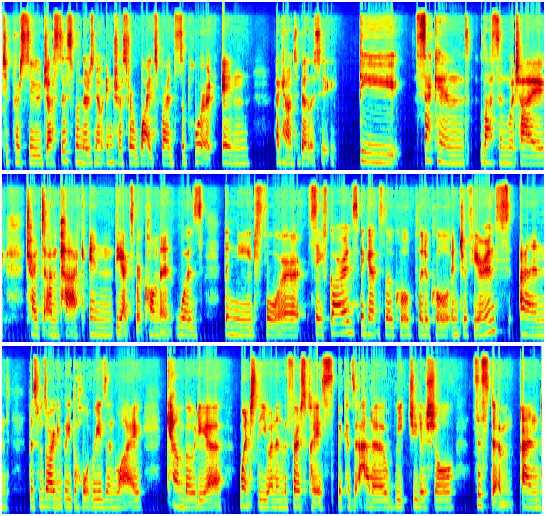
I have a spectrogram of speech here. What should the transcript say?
to pursue justice when there's no interest or widespread support in accountability. The second lesson, which I tried to unpack in the expert comment, was the need for safeguards against local political interference. And this was arguably the whole reason why Cambodia went to the UN in the first place, because it had a weak judicial system. And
